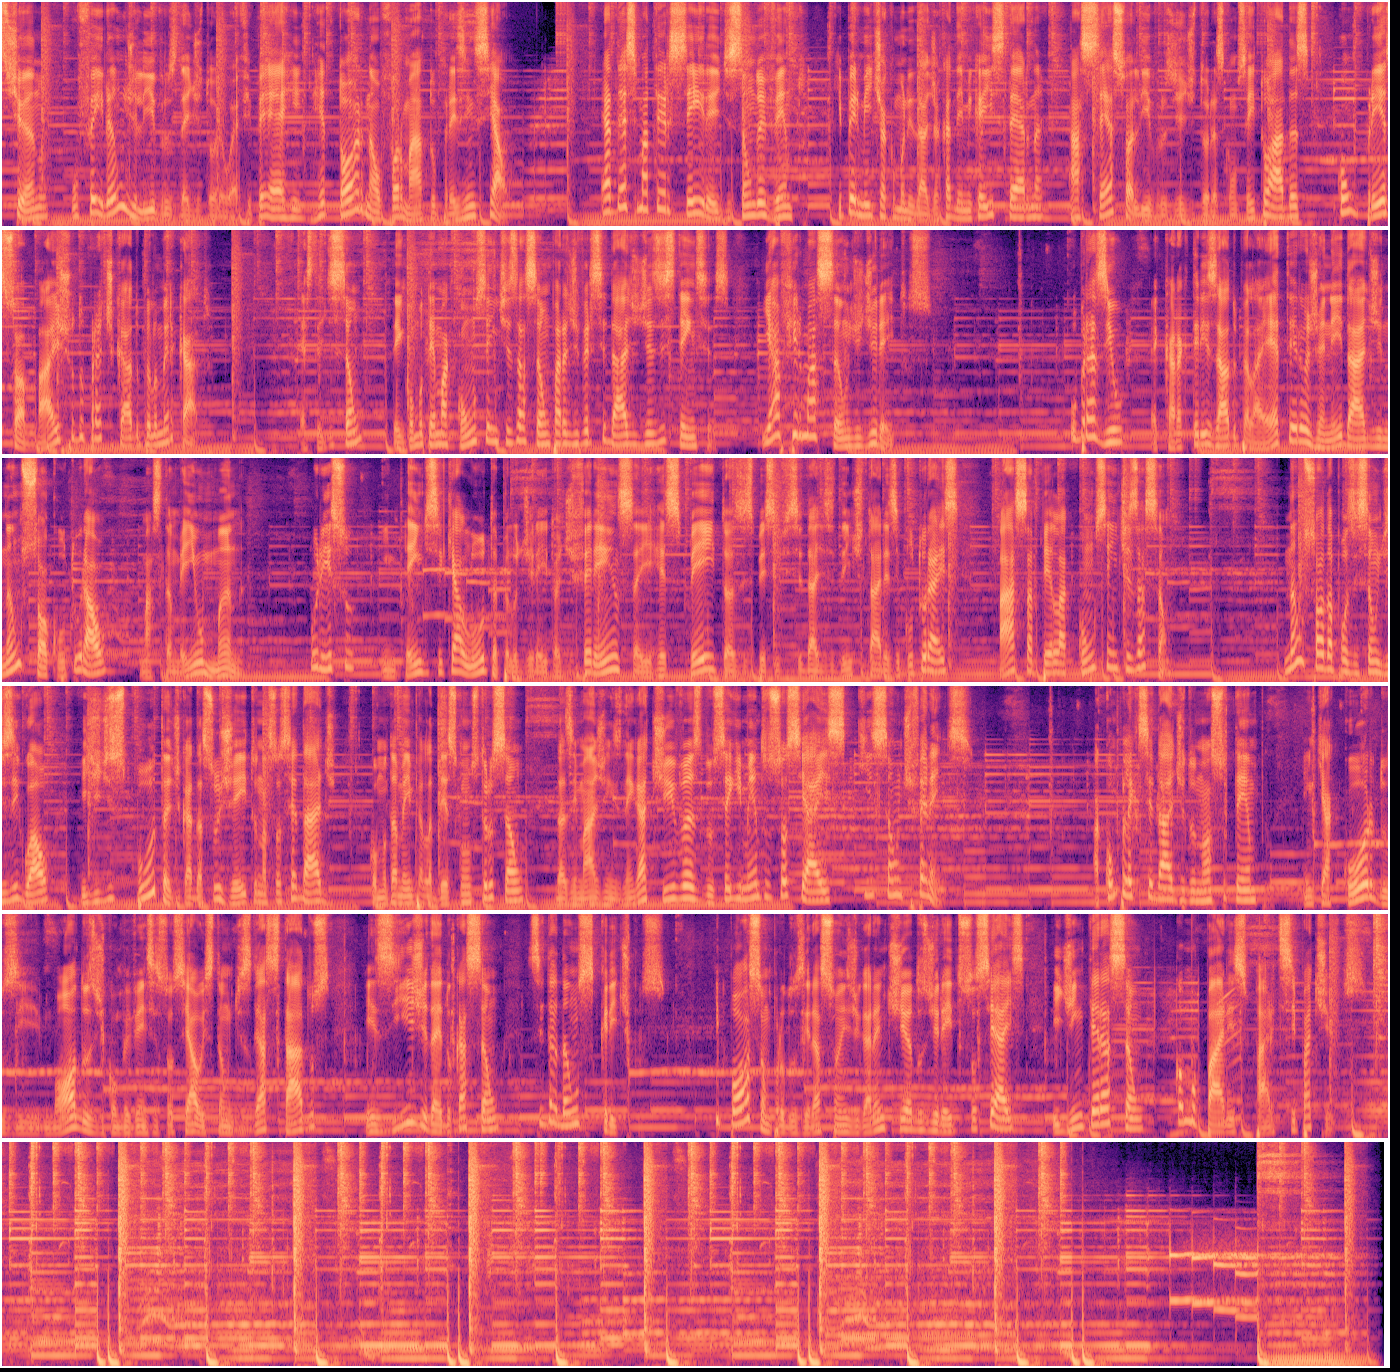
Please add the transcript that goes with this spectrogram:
Este ano, o Feirão de Livros da editora UFPR retorna ao formato presencial. É a 13ª edição do evento, que permite à comunidade acadêmica e externa acesso a livros de editoras conceituadas com preço abaixo do praticado pelo mercado. Esta edição tem como tema conscientização para a diversidade de existências e a afirmação de direitos. O Brasil é caracterizado pela heterogeneidade não só cultural, mas também humana. Por isso, entende-se que a luta pelo direito à diferença e respeito às especificidades identitárias e culturais passa pela conscientização. Não só da posição desigual e de disputa de cada sujeito na sociedade, como também pela desconstrução das imagens negativas dos segmentos sociais que são diferentes. A complexidade do nosso tempo, em que acordos e modos de convivência social estão desgastados, exige da educação cidadãos críticos, que possam produzir ações de garantia dos direitos sociais e de interação como pares participativos.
